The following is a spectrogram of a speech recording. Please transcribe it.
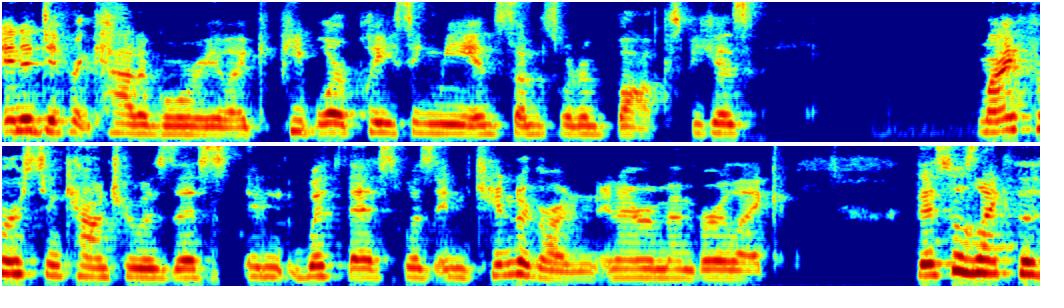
in a different category like people are placing me in some sort of box because my first encounter was this in with this was in kindergarten and i remember like this was like the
